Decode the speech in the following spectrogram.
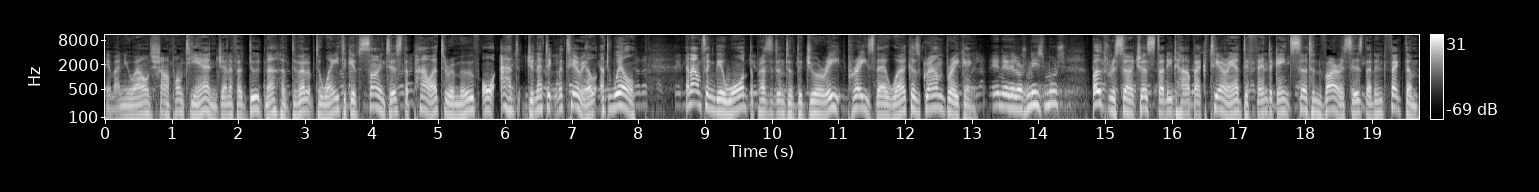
Emmanuelle Charpentier and Jennifer Doudna have developed a way to give scientists the power to remove or add genetic material at will. Announcing the award, the president of the jury praised their work as groundbreaking. Both researchers studied how bacteria defend against certain viruses that infect them,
